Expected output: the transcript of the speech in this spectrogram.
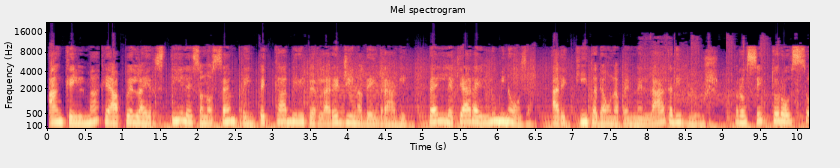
Anche il make-up e l'airstyle sono sempre impeccabili per la regina dei draghi, pelle chiara e luminosa, arricchita da una pennellata di blush, rossetto rosso,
